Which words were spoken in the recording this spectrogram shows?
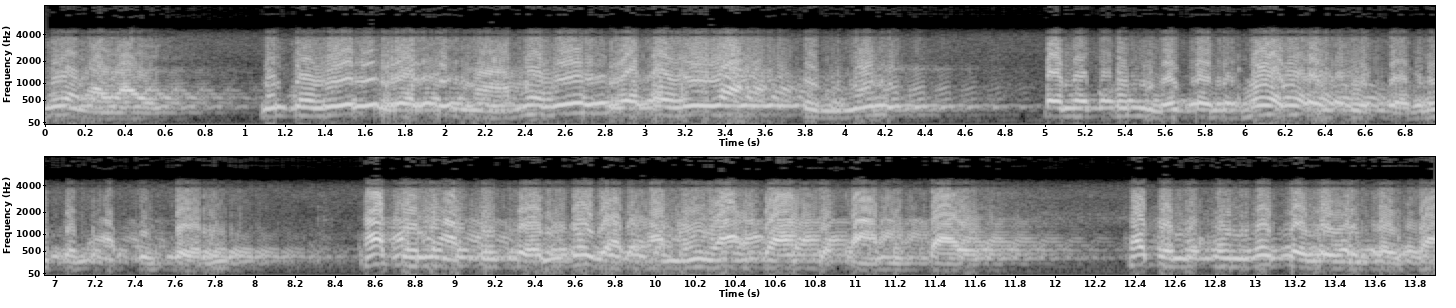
เรื่องอะไร มันจะรู้ตัวขึ้นมาเมื่อรู้ตัวก็รู้ว่าสิ่งนั้น เป็นคุณหรือเป็นโทษเป็นกุศลหรือเป็นอกุศล ถ้าเป็นอกุศลก็อย่าทำให้ละวางจะตามมันไป ถ้าเป็นคุณก็จะเรียนไปซะ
